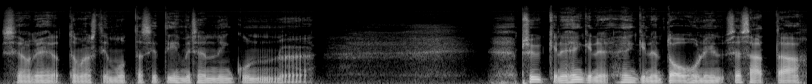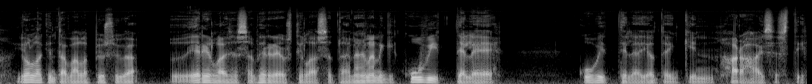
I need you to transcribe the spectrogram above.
Se on ehdottomasti, mutta sitten ihmisen niin kuin, äh, psyykkinen, henkinen, henkinen touhu, niin se saattaa jollakin tavalla pysyä erilaisessa vireystilassa tai näin ainakin kuvittelee, kuvittelee jotenkin harhaisesti,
